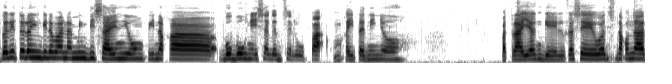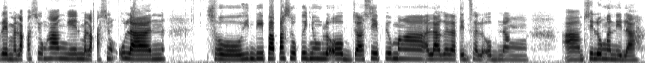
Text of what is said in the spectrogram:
ganito lang yung ginawa naming design, yung pinaka bubong niya isagad sa lupa. Makita ninyo, pa-triangle. Kasi once na kunwari malakas yung hangin, malakas yung ulan, So, hindi papasukin yung loob. Safe yung mga alaga natin sa loob ng um, silungan nila.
